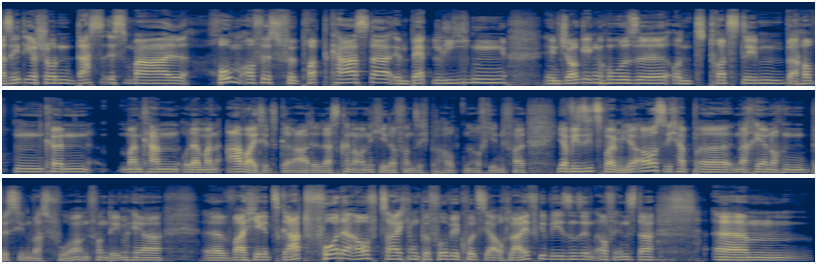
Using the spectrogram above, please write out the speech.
da seht ihr schon, das ist mal Homeoffice für Podcaster, im Bett liegen, in Jogginghose und trotzdem behaupten können, man kann oder man arbeitet gerade. Das kann auch nicht jeder von sich behaupten, auf jeden Fall. Ja, wie sieht's bei mir aus? Ich habe äh, nachher noch ein bisschen was vor und von dem her äh, war ich jetzt gerade vor der Aufzeichnung, bevor wir kurz ja auch live gewesen sind auf Insta. Ähm,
